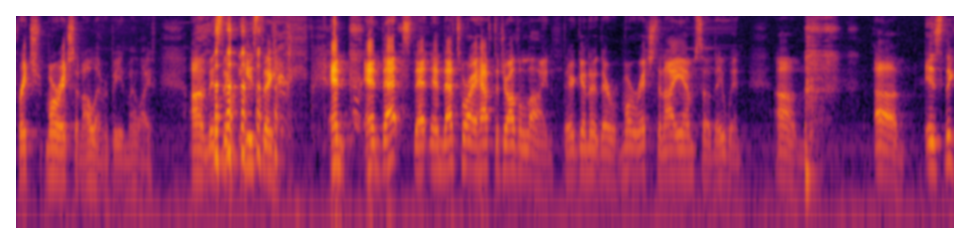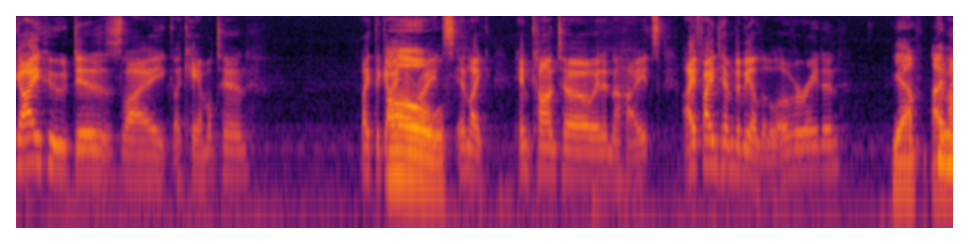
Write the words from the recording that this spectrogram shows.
rich, more rich than I'll ever be in my life. Um, it's the he's the and and that's that and that's where I have to draw the line. They're gonna they're more rich than I am, so they win. Um, um, is the guy who does like like Hamilton, like the guy Oh. who writes in like Encanto and in the Heights. I find him to be a little overrated. Yeah, I And would-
